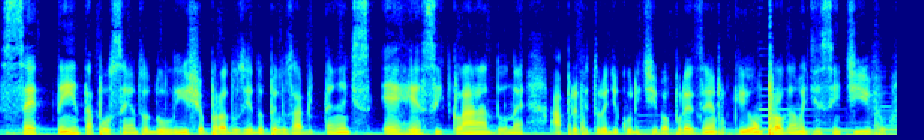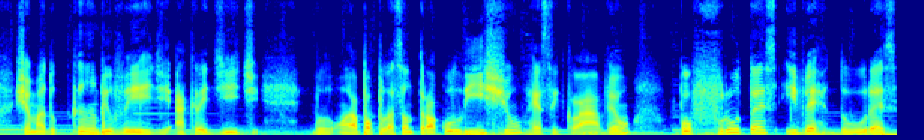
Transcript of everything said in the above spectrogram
70% do lixo produzido pelos habitantes é reciclado. Né? A Prefeitura de Curitiba, por exemplo, criou um programa de incentivo chamado Câmbio Verde. Acredite, a população troca o lixo reciclável por frutas e verduras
